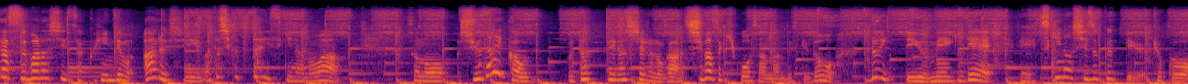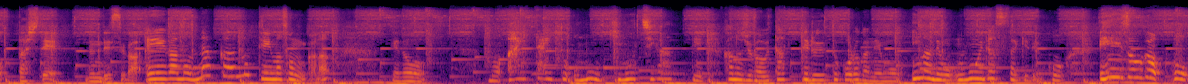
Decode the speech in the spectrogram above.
が素晴らしい作品でもあるし私が大好きなのはその主題歌を歌ってらっしゃるのが柴咲コウさんなんですけど「ルイ」っていう名義で「えー、月の雫」っていう曲を出してるんですが映画の中のテーマソングかなけどもう会いたいと思う気持ちがあって彼女が歌ってるところがねもう今でも思い出すだけでこう映像がもう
